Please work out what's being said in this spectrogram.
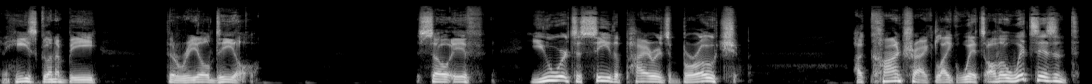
and he's going to be the real deal. So if you were to see the Pirates broach a contract like Witt's, although Witt's isn't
